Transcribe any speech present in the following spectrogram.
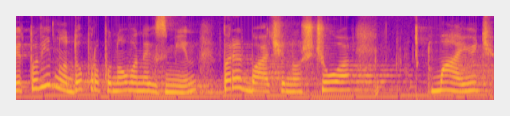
Відповідно до пропонованих змін передбачено, що Мають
